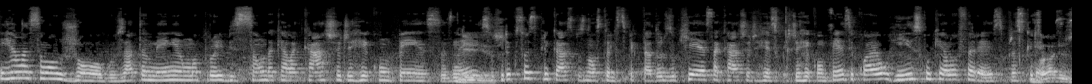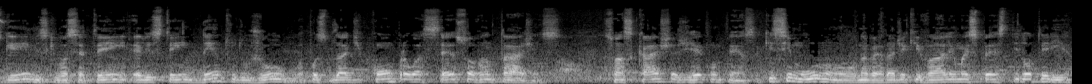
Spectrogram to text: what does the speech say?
Em relação aos jogos, há também uma proibição daquela caixa de recompensas, né? Isso. isso. Eu queria que o senhor explicasse para os nossos telespectadores o que é essa caixa de, de recompensa e qual é o risco que ela oferece para as crianças. Vários games que você tem, eles têm dentro do jogo a possibilidade de compra ou acesso a vantagens são as caixas de recompensa, que simulam, ou na verdade equivalem a uma espécie de loteria.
